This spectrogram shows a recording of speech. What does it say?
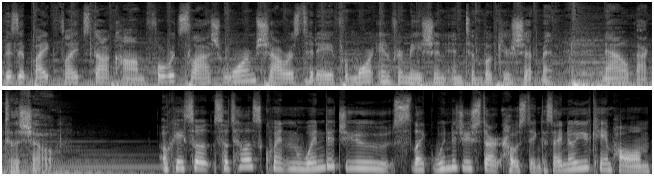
Visit bikeflights.com forward slash warm showers today for more information and to book your shipment. Now back to the show. Okay, so so tell us, Quintin, when did you like when did you start hosting? Because I know you came home,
